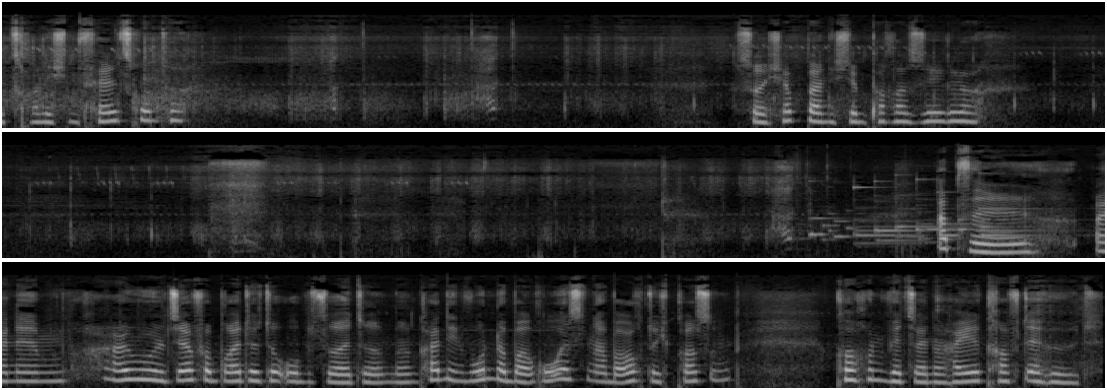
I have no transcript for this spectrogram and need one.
Jetzt rolle ich einen Fels runter. So, ich habe gar nicht den Parasegler. Apfel. Eine im Hyrule sehr verbreitete Obstsorte. Man kann ihn wunderbar roh essen, aber auch durch Kochen, Kochen wird seine Heilkraft erhöht.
